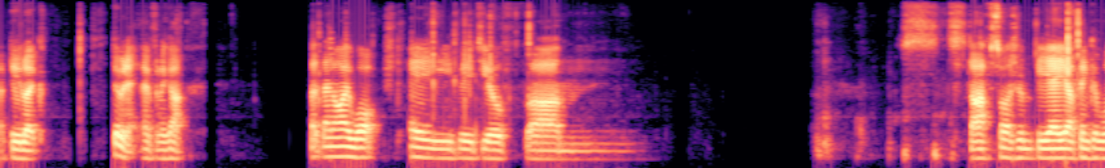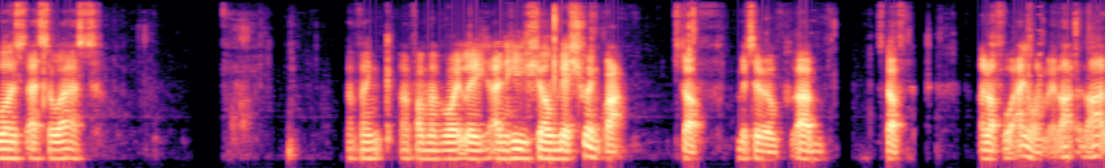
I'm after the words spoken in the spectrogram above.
I do like doing it. Everything like that. But then I watched a video from Staff Sergeant BA, I think it was SOS. I think, if I remember rightly, and he's shown this shrink wrap stuff, material um, stuff, and I thought, hang on a minute, that, that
